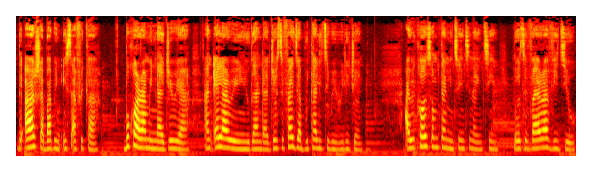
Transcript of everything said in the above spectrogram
the Al Shabaab in East Africa, Boko Haram in Nigeria, and LRA in Uganda justified their brutality with religion. I recall sometime in 2019, there was a viral video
